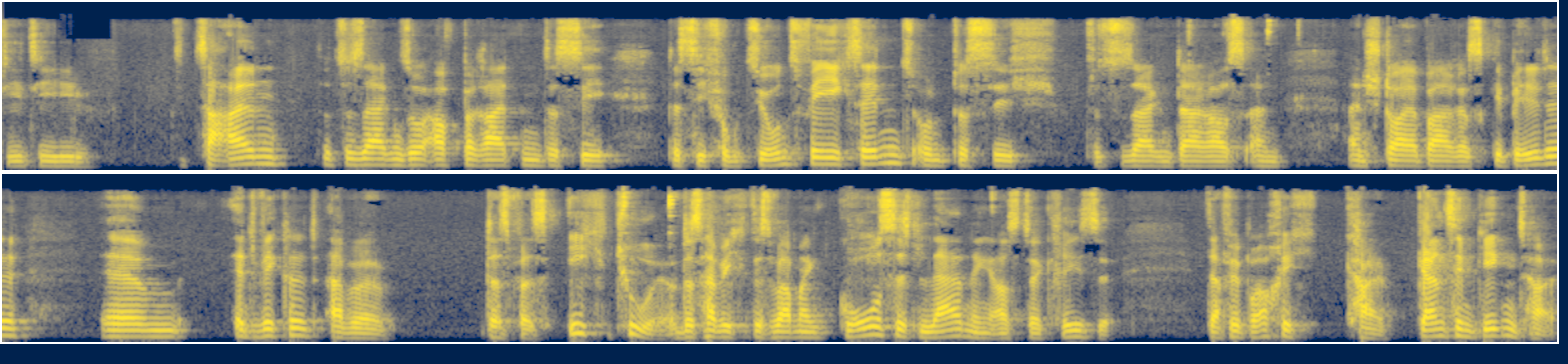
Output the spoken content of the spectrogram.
die, die, die Zahlen sozusagen so aufbereiten, dass sie, dass sie funktionsfähig sind und dass sich sozusagen daraus ein, ein steuerbares Gebilde ähm, entwickelt. Aber das, was ich tue, und das habe ich, das war mein großes Learning aus der Krise, dafür brauche ich kein. Ganz im Gegenteil.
